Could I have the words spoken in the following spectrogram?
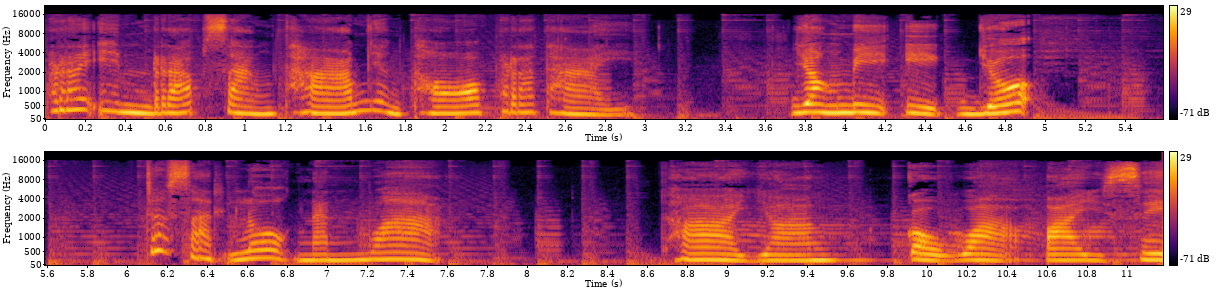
พระอินทร์รับสั่งถามอย่างท้อพระทยัยยังมีอีกเยอะ เจ้าสัตว์โลกนั้นว่า ถ้ายังก็ว่าไปสิ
